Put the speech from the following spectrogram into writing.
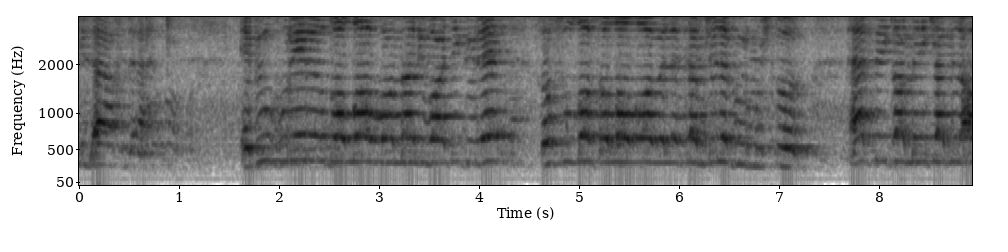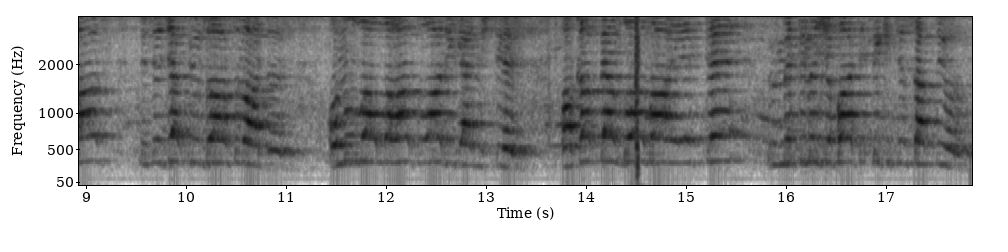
في الاخره Ebu Hureyre radıyallahu anh'dan rivayete göre Resulullah sallallahu aleyhi ve sellem şöyle buyurmuştur. Her peygamberin kendine az, müstecap bir duası vardır. Onunla Allah'a dua da gelmiştir. Fakat ben duamı ahirette ümmetime şefaat etmek için saklıyorum.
